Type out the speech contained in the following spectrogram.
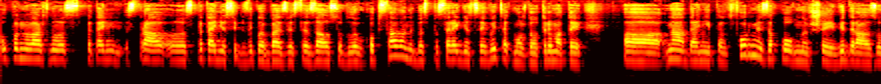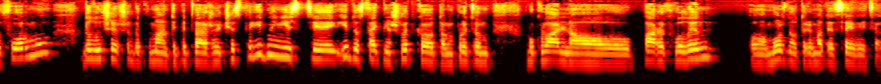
уповноваженого з питань справ е, з питань осіб зниклих безвісти за особливих обставин. І Безпосередньо цей витяг можна отримати на даній платформі, заповнивши відразу форму, долучивши документи, підтверджуючи спорідненість, е, і достатньо швидко там протягом буквально пари хвилин можна отримати цей витяг.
